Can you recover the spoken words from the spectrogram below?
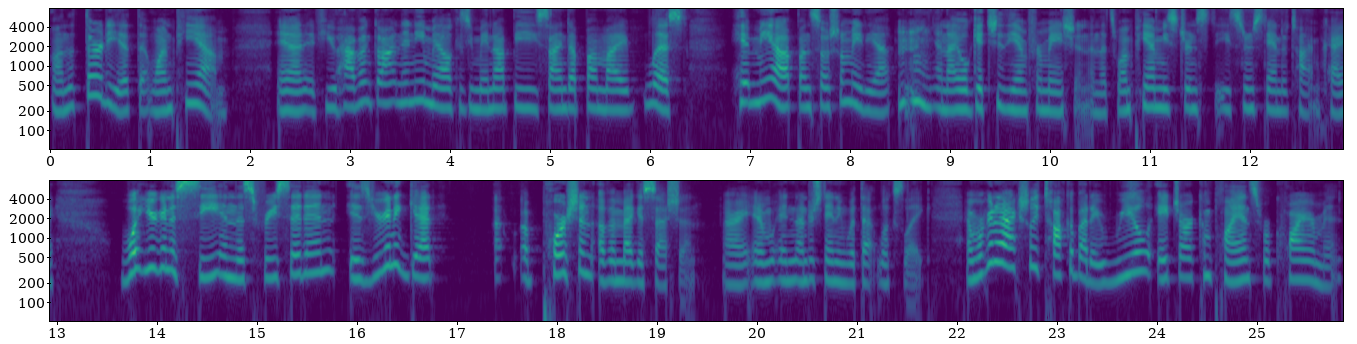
on the 30th at 1 p.m. And if you haven't gotten an email, because you may not be signed up on my list, hit me up on social media and I will get you the information. And that's 1 p.m. Eastern Eastern Standard Time. Okay. What you're going to see in this free sit in is you're going to get a, a, portion of a mega session. All right. And, and understanding what that looks like. And we're going to actually talk about a real HR compliance requirement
